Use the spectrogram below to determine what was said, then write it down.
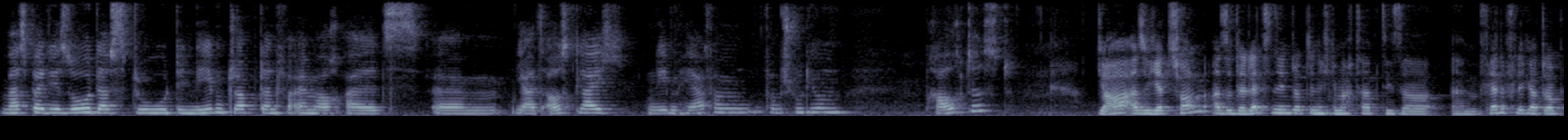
War es bei dir so, dass du den Nebenjob dann vor allem auch als, ähm, ja, als Ausgleich nebenher vom, vom Studium brauchtest? Ja, also jetzt schon. Also der letzte Nebenjob, den ich gemacht habe, dieser ähm, Pferdepflegerjob,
